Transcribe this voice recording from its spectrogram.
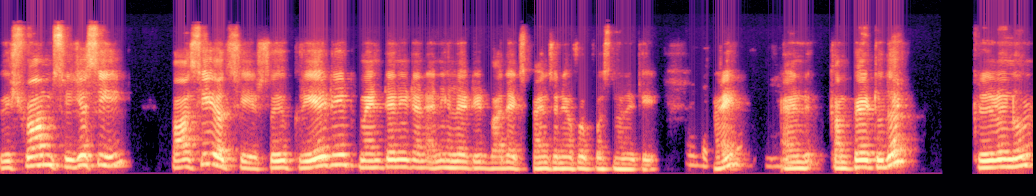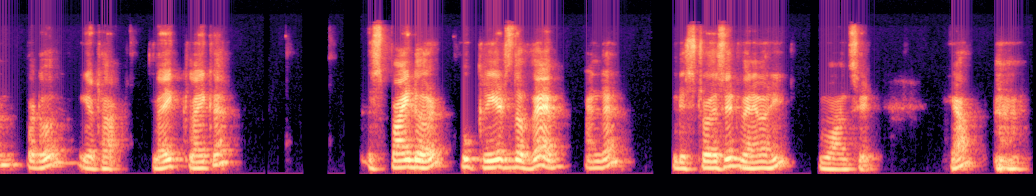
Vishwam Srijasi Pasi Atsir. So you create it, maintain it, and annihilate it by the expansion of your personality. Right? And compared to the Kridanul Pato Yatha, like, like a spider who creates the web and then destroys it whenever he wants it. Yeah.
